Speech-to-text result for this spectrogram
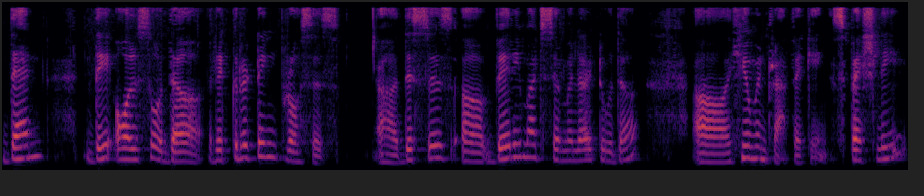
Then they also the recruiting process uh, this is uh, very much similar to the uh, human trafficking, especially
